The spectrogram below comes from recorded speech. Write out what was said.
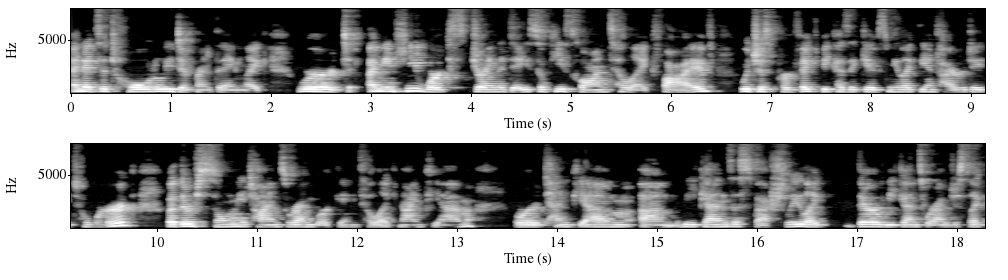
and it's a totally different thing like we're t- I mean he works during the day so he's gone till like 5 which is perfect because it gives me like the entire day to work but there's so many times where I'm working till like 9 p.m. or 10 p.m. Um, weekends especially like there are weekends where I'm just like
